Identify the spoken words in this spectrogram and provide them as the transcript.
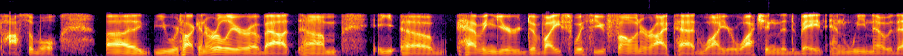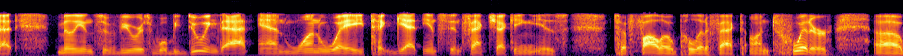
possible. Uh, you were talking earlier about um, uh, having your device with you, phone or iPad, while you're watching the debate, and we know that millions of viewers will be doing that. And one way to get instant fact checking is to follow PolitiFact on Twitter. Uh,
